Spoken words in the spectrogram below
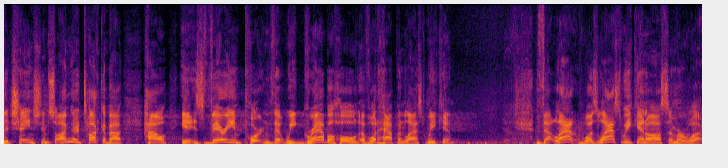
that changed him. So I'm going to talk about how it is very important that we grab a hold of what happened last weekend. That was last weekend awesome or what?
